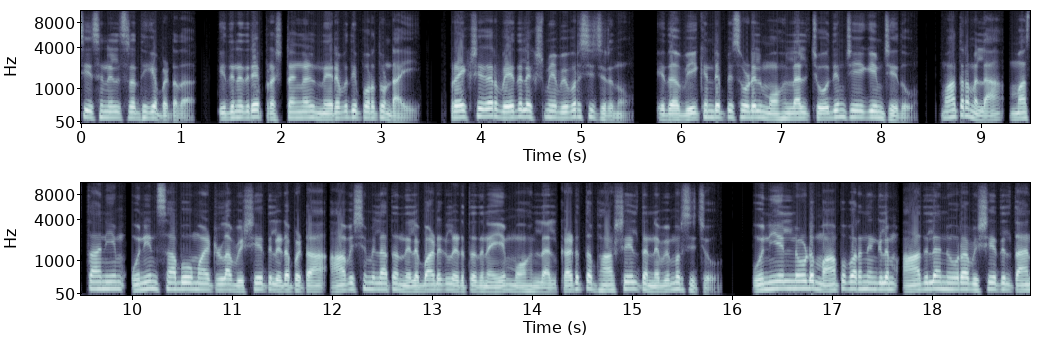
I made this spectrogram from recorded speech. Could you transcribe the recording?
സീസണിൽ ശ്രദ്ധിക്കപ്പെട്ടത്. ഇതിനെതിരെ പ്രശ്നങ്ങൾ നിരവധി പുറത്തുണ്ടായി. പ്രേക്ഷകർ വേദലക്ഷ്മിയെ വിമർശിച്ചിരുന്നു. ഇത് വീക്കെൻഡ് എപ്പിസോഡിൽ മോഹൻലാൽ ചോദ്യം ചെയ്യുകയും ചെയ്തു. മാത്രമല്ല മസ്താനിയും ഉനിയൻ സാബുവുമായിട്ടുള്ള വിഷയത്തിൽ ഇടപെട്ട ആവശ്യമില്ലാത്ത നിലപാടുകൾ എടുത്തതിനെയും മോഹൻലാൽ കടുത്ത ഭാഷയിൽ തന്നെ വിമർശിച്ചു. ഉനിയലിനോട് മാപ്പ് പറഞ്ഞെങ്കിലും ആദില നൂറ വിഷയത്തിൽ താൻ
